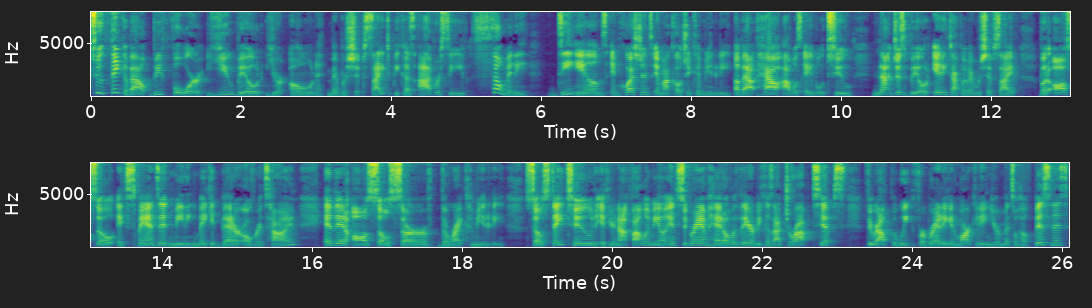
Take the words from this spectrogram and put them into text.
to think about before you build your own membership site because I've received so many DMs and questions in my coaching community about how I was able to not just build any type of membership site, but also expand it, meaning make it better over time, and then also serve the right community. So stay tuned. If you're not following me on Instagram, head over there because I drop tips throughout the week for branding and marketing your mental health business.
